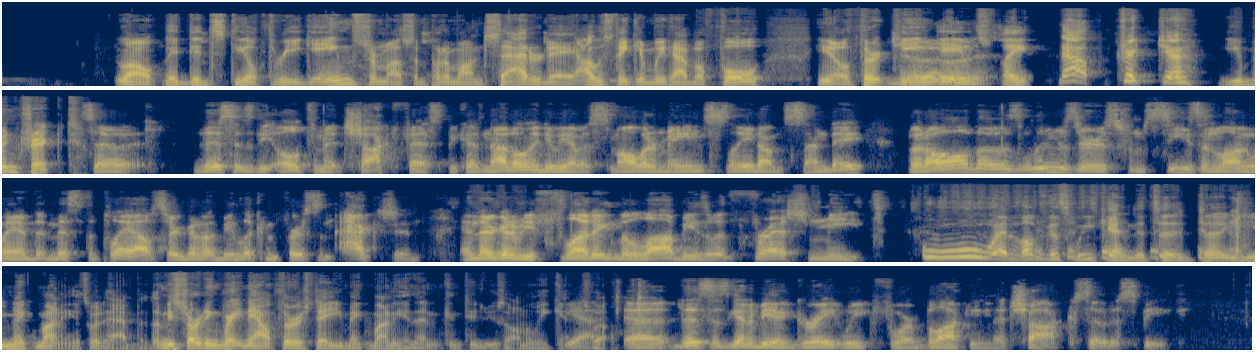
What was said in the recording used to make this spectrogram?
Well, they did steal three games from us and put them on Saturday. I was thinking we'd have a full, you know, 13 no. games slate. No, tricked you. You've been tricked. So this is the ultimate shock fest because not only do we have a smaller main slate on Sunday, but all those losers from season long land that missed the playoffs are going to be looking for some action and they're going to be flooding the lobbies with fresh meat. Ooh, I love this weekend. It's a, it's a, you make money. That's what happens. I mean, starting right now, Thursday, you make money, and then it continues on the weekend yeah. as well. Uh, this is going to be a great week for blocking the chalk, so to speak.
